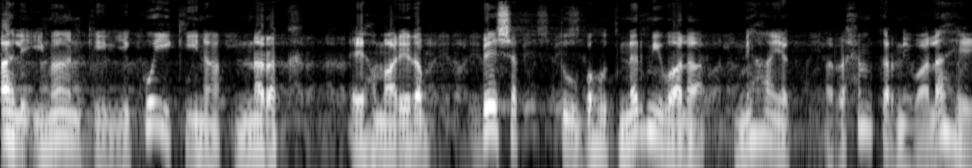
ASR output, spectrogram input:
اہل ایمان کے لیے کوئی کینہ نہ رکھ۔ اے ہمارے رب، بے شک تو بہت نرمی والا، نہایت رحم کرنے والا ہے۔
